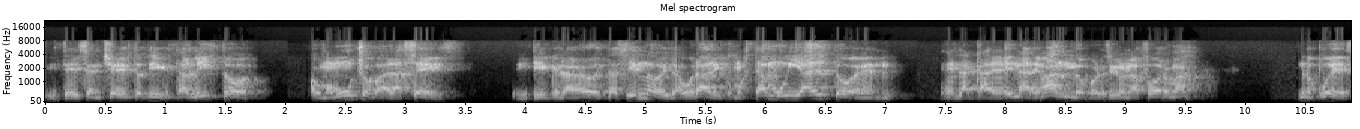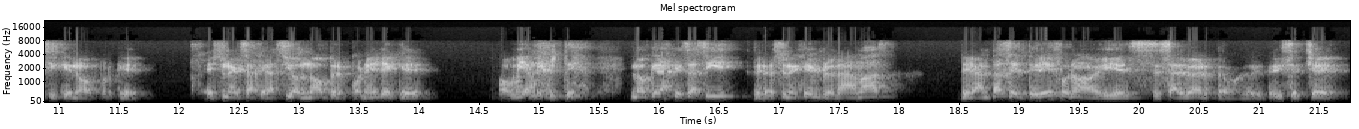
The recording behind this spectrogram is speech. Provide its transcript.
y te dicen, che, esto tiene que estar listo como mucho para las 6. Y tiene que lograr lo que está haciendo y laburar. Y como está muy alto en, en la cadena de mando, por decirlo de una forma, no puede decir que no, porque es una exageración, ¿no? Pero ponerle que, obviamente, no creas que es así, pero es un ejemplo nada más. Levantás el teléfono y es, Alberto. Y te dice, che,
